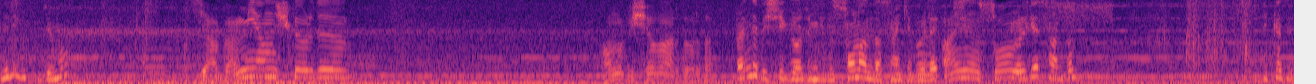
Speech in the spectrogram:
Nereye gitti Cemo? Ya ben mi yanlış gördüm? Ama bir şey vardı orada. Ben de bir şey gördüğüm gibi son anda sanki böyle Aynen son. gölge sandım. Dikkat et.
